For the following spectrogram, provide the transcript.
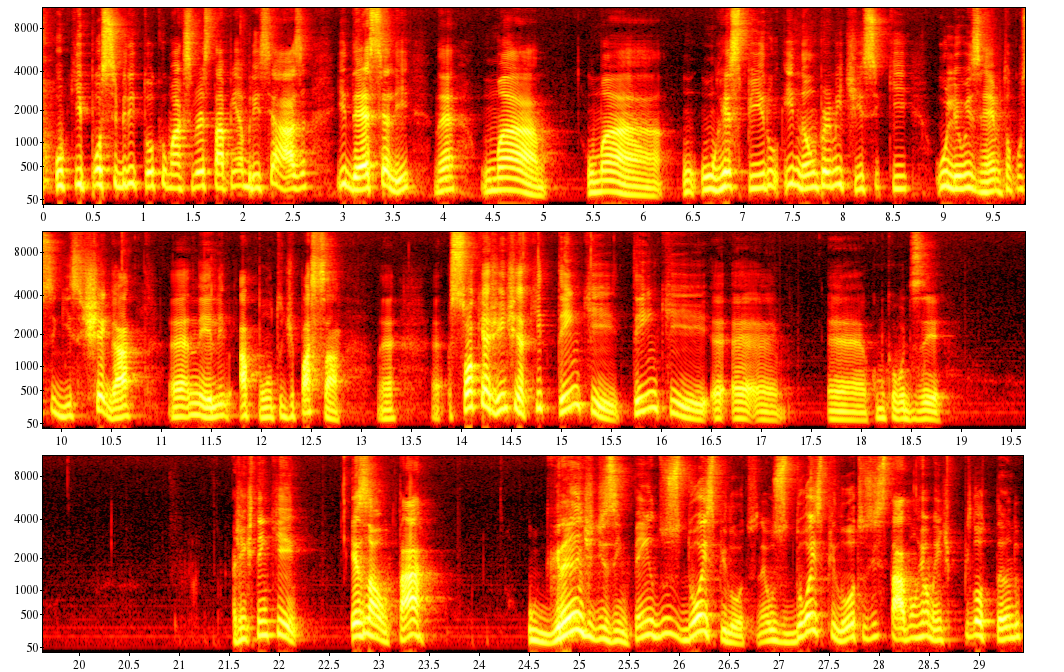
o que possibilitou que o Max Verstappen abrisse a asa e desse ali, né? Uma, uma, um, um respiro e não permitisse que o Lewis Hamilton conseguisse chegar é, nele a ponto de passar. Né? É, só que a gente aqui tem que, tem que é, é, é, como que eu vou dizer? A gente tem que exaltar o grande desempenho dos dois pilotos. Né? Os dois pilotos estavam realmente pilotando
